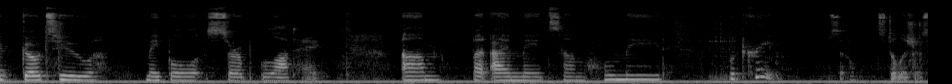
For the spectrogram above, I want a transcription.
Is my go-to maple syrup latte. Um, but I made some homemade whipped cream, so it's delicious.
